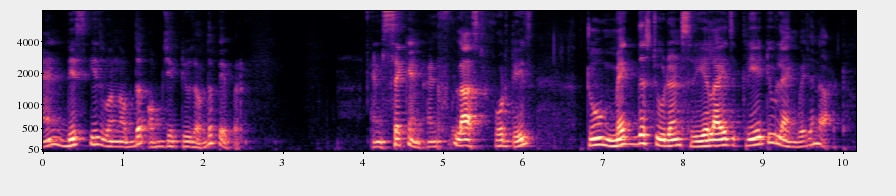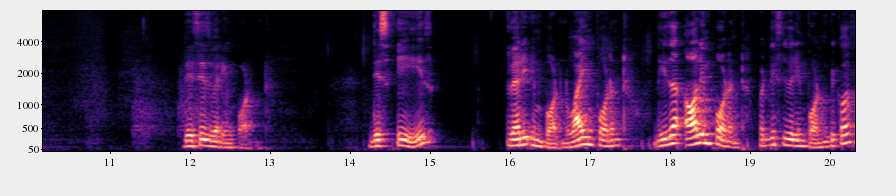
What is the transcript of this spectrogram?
And this is one of the objectives of the paper and second and last fourth is to make the students realize creative language and art. This is very important. This is very important. Why important? These are all important but this is very important because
